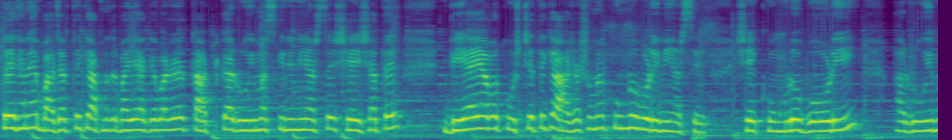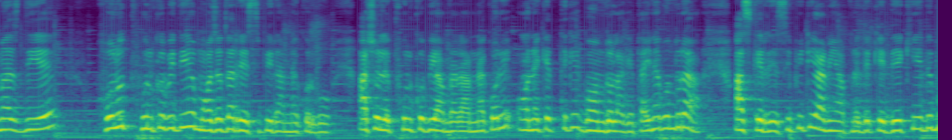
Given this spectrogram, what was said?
তো এখানে বাজার থেকে আপনাদের ভাইয়া একেবারে টাটকা রুই মাছ কিনে নিয়ে আসছে। সেই সাথে বেয়াই আবার কুষ্টিয়া থেকে আসার সময় কুমড়ো বড়ি নিয়ে আসছে। সেই কুমড়ো বড়ি আর রুই মাছ দিয়ে হলুদ ফুলকপি দিয়ে মজাদার রেসিপি রান্না করব। আসলে ফুলকপি আমরা রান্না করি, অনেকের থেকে গন্ধ লাগে, তাই না বন্ধুরা? আজকের রেসিপিটি আমি আপনাদেরকে দেখিয়ে দেব।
